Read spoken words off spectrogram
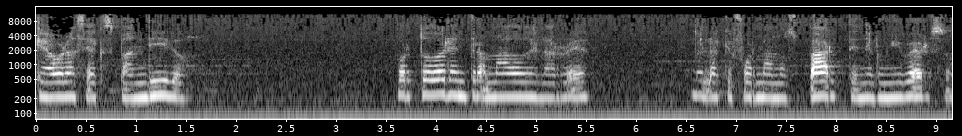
que ahora se ha expandido por todo el entramado de la red de la que formamos parte en el universo.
